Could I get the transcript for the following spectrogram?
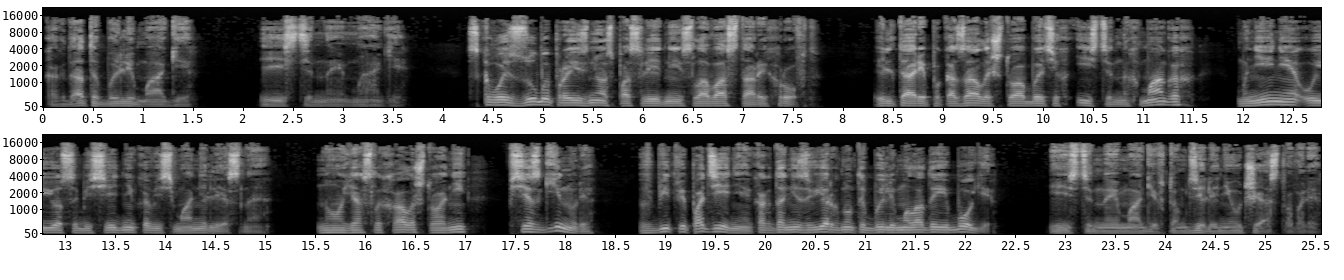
Когда-то были маги. Истинные маги. Сквозь зубы произнес последние слова старый Хрофт. Ильтаре показалось, что об этих истинных магах Мнение у ее собеседника весьма нелестное. Но я слыхала, что они все сгинули в битве падения, когда низвергнуты были молодые боги. Истинные маги в том деле не участвовали.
